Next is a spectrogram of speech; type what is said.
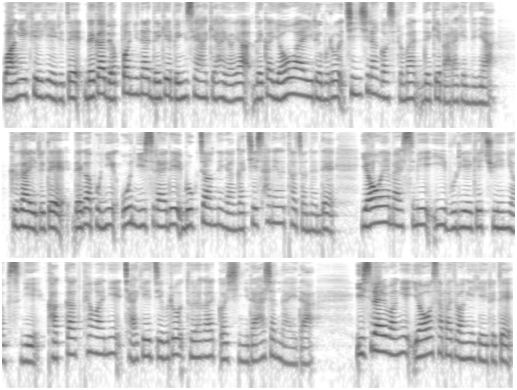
왕이 그에게 이르되 내가 몇 번이나 내게 맹세하게 하여야 내가 여호와의 이름으로 진실한 것으로만 내게 말하겠느냐. 그가 이르되 내가 보니 온 이스라엘이 목자 없는 양같이 산에 흩어졌는데 여호와의 말씀이 이 무리에게 주인이 없으니 각각 평안히 자기의 집으로 돌아갈 것이니라 하셨나이다. 이스라엘 왕이 여호사밧 왕에게 이르되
